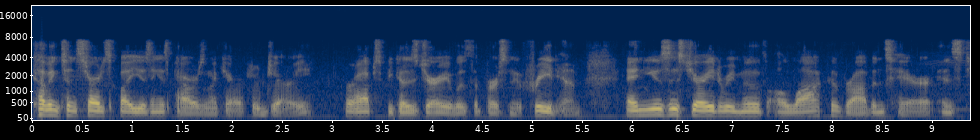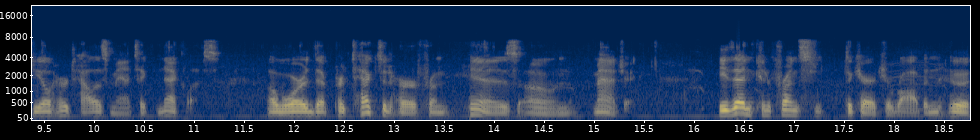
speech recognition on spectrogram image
Covington starts by using his powers on the character Jerry, perhaps because Jerry was the person who freed him, and uses Jerry to remove a lock of Robin's hair and steal her talismanic necklace, a ward that protected her from his own magic. He then confronts the character Robin, who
